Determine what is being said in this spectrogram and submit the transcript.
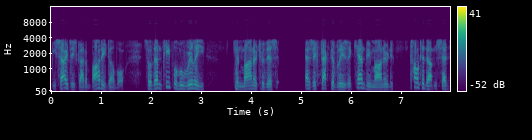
Besides, he's got a body double. So then, people who really can monitor this as effectively as it can be monitored counted up and said,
